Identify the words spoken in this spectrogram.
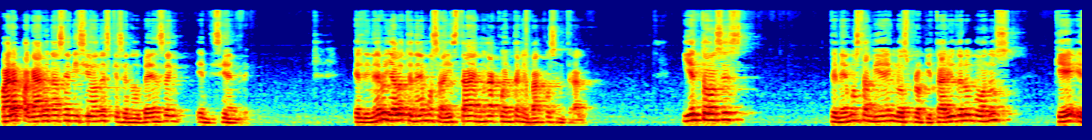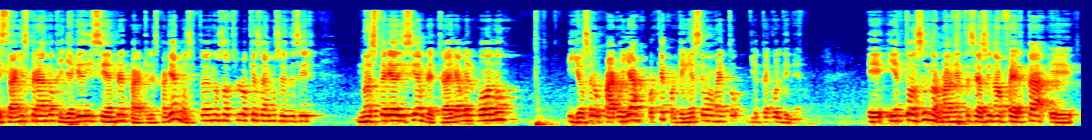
para pagar unas emisiones que se nos vencen en diciembre. El dinero ya lo tenemos, ahí está en una cuenta en el Banco Central. Y entonces tenemos también los propietarios de los bonos que están esperando que llegue diciembre para que les paguemos. Entonces nosotros lo que hacemos es decir, no espere a diciembre, tráigame el bono y yo se lo pago ya. ¿Por qué? Porque en este momento yo tengo el dinero. Eh, y entonces normalmente se hace una oferta eh,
